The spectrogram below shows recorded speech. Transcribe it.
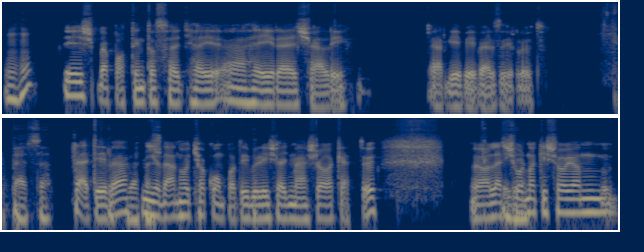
uh-huh. és bepattintasz egy hely, helyére egy Shelly RGB verzérlőt. Persze. Feltéve, Tökéletes. nyilván, hogyha kompatibilis egymással a kettő. A lecsornak is olyan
